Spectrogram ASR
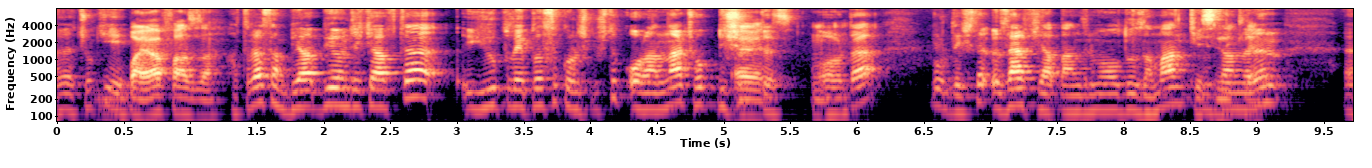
Evet çok iyi. bayağı fazla. Hatırlarsan bir, bir önceki hafta Uplay Plus'ı konuşmuştuk. Oranlar çok düşüktü Evet. Orada. Burada işte özel fiyatlandırma olduğu zaman Kesinlikle. insanların e,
